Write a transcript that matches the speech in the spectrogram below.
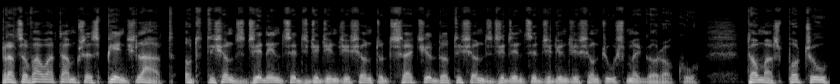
Pracowała tam przez pięć lat, od 1993 do 1998 roku. Tomasz poczuł,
